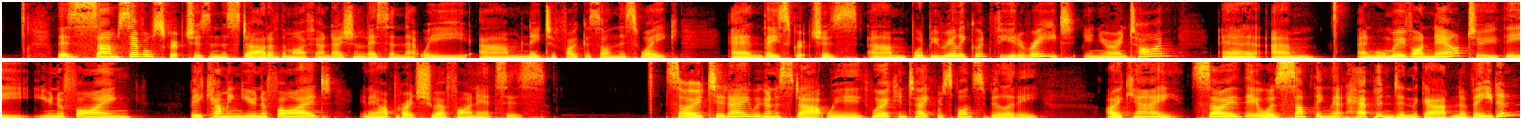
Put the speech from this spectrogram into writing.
There's um, several scriptures in the start of the My Foundation lesson that we um, need to focus on this week. And these scriptures um, would be really good for you to read in your own time. And, um, and we'll move on now to the unifying, becoming unified in our approach to our finances. So today we're going to start with work and take responsibility. Okay, so there was something that happened in the Garden of Eden,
